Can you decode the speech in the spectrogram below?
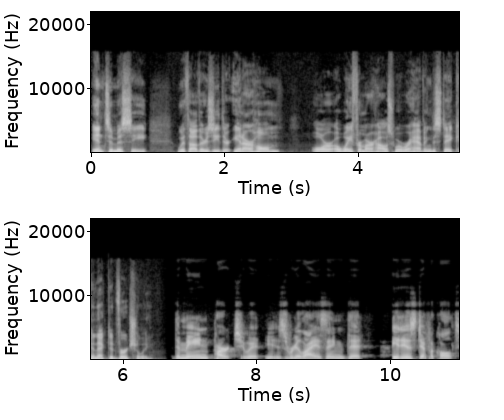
intimacy with others either in our home or away from our house where we're having to stay connected virtually? The main part to it is realizing that it is difficult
